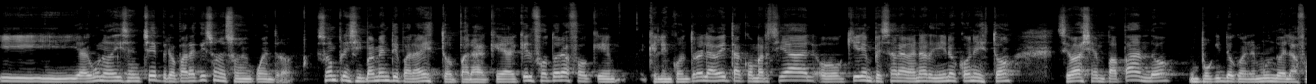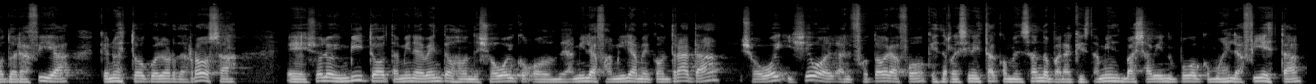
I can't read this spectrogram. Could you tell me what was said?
Y algunos dicen, che, pero ¿para qué son esos encuentros? Son principalmente para esto, para que aquel fotógrafo que, le encontró la beta comercial o quiere empezar a ganar dinero con esto, se vaya empapando un poquito con el mundo de la fotografía, que no es todo color de rosa. Eh, yo lo invito también a eventos donde yo voy o donde a mí la familia me contrata, yo voy y llevo al, al fotógrafo que recién está comenzando para que también vaya viendo un poco cómo es la fiesta.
